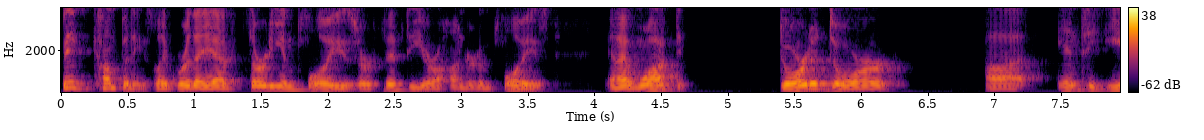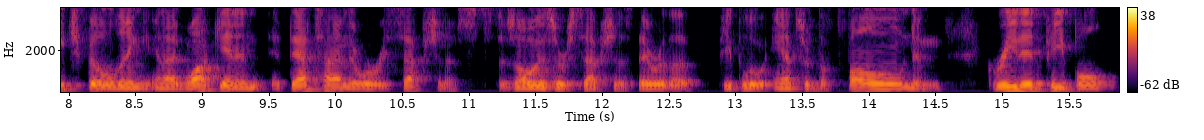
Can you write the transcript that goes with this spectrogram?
big companies, like where they have 30 employees or 50 or 100 employees. And I walked door to door uh, into each building and I'd walk in and at that time there were receptionists. There's always a receptionist. They were the people who answered the phone and greeted people.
